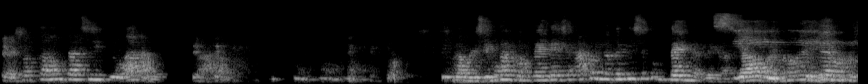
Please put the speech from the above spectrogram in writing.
eso está en tal sitio, bájalo. Y cuando hicimos el container, dice, ah, pues yo te hice container, desgraciado, pero no me dijeron.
